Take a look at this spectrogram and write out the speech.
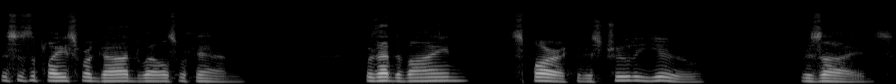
This is the place where God dwells within, where that divine spark that is truly you resides.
